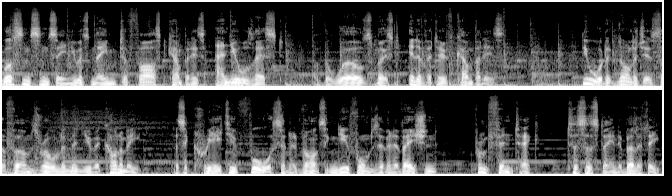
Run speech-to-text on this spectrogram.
Wilson Sonsini was named to Fast Company's annual list of the world's most innovative companies. The award acknowledges the firm's role in the new economy as a creative force in advancing new forms of innovation from fintech to sustainability.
